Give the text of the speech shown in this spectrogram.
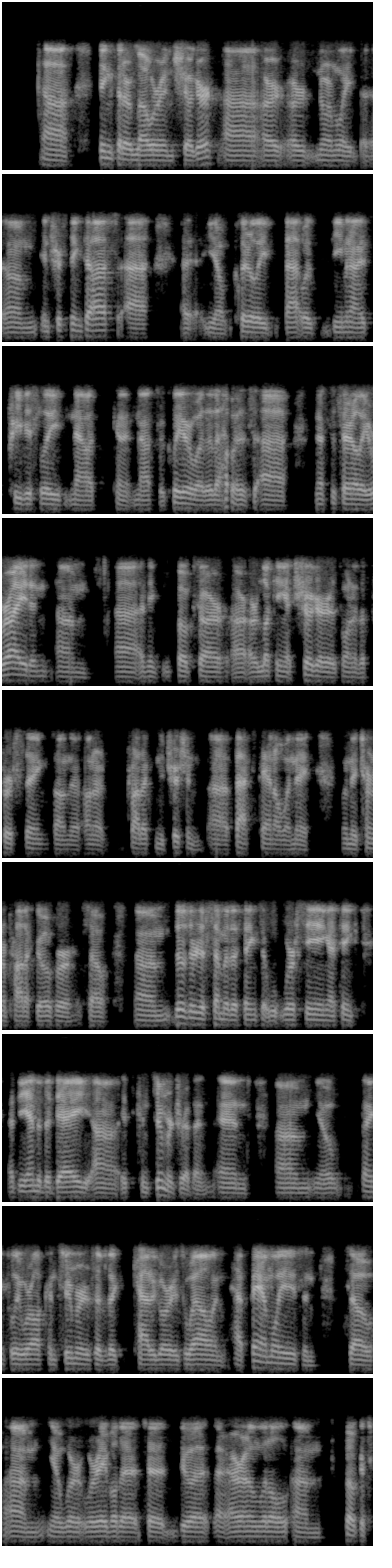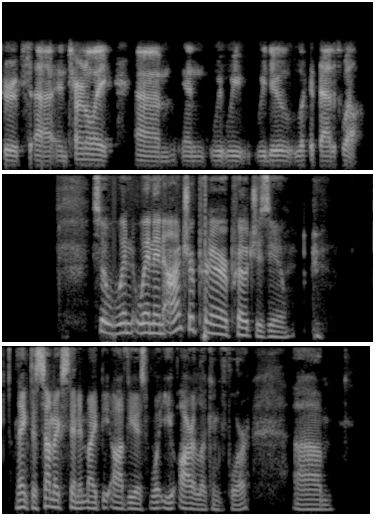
uh, things that are lower in sugar uh, are, are, normally um, interesting to us. Uh, uh, you know, clearly that was demonized previously. Now it's kind of not so clear whether that was uh, necessarily right. And um, uh, I think folks are, are, are looking at sugar as one of the first things on the on a product nutrition uh, facts panel when they when they turn a product over. So um, those are just some of the things that we're seeing. I think at the end of the day, uh, it's consumer driven, and um, you know, thankfully we're all consumers of the category as well, and have families, and so um, you know we're we're able to to do a, our own little um, focus groups uh, internally, um, and we, we we do look at that as well. So when when an entrepreneur approaches you, I think to some extent it might be obvious what you are looking for. Um,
